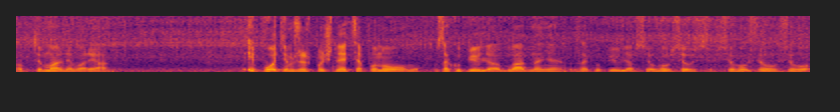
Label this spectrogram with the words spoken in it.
оптимальний варіант. І потім вже ж почнеться по-новому. Закупівля обладнання, закупівля всього, всього, всього, всього, всього.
